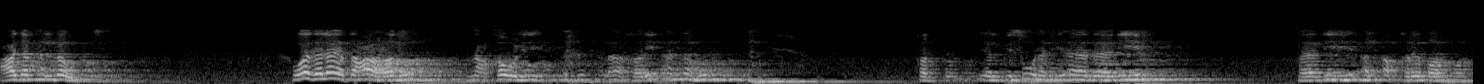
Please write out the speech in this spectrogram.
وعدم الموت. وهذا لا يتعارض مع قول الآخرين أنهم قد يلبسون في آذانهم هذه الأقرطة.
